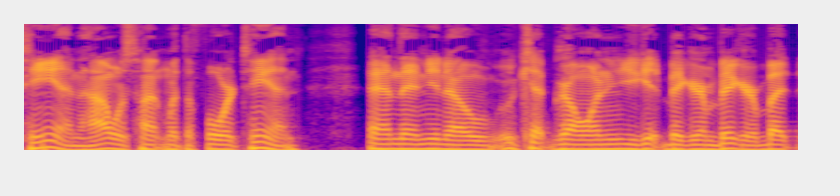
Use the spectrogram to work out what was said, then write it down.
10, I was hunting with the 410. And then, you know, kept growing and you get bigger and bigger. But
